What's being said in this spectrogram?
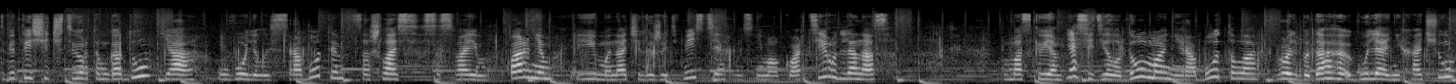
В 2004 году я уволилась с работы, сошлась со своим парнем, и мы начали жить вместе. Он снимал квартиру для нас в Москве. Я сидела дома, не работала. Вроде бы, да, гуляй не хочу,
